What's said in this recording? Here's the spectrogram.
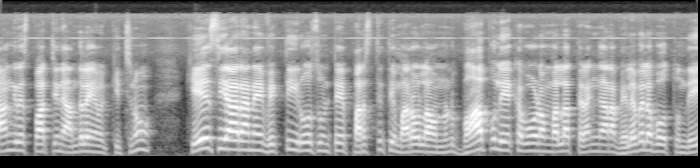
కాంగ్రెస్ పార్టీని అందులో కేసీఆర్ అనే వ్యక్తి ఈరోజు ఉంటే పరిస్థితి మరోలా ఉన్నాడు బాపు లేకపోవడం వల్ల తెలంగాణ వెలవెలబోతుంది.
